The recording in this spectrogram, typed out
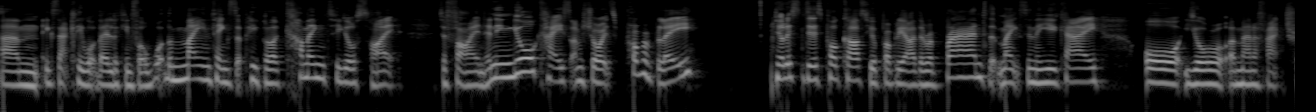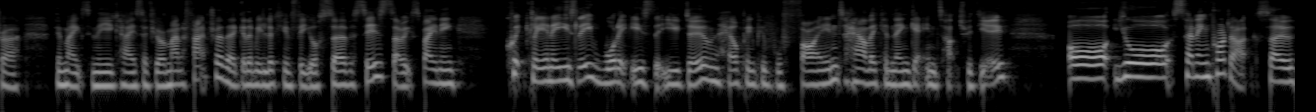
um, exactly what they're looking for, what the main things that people are coming to your site to find. And in your case, I'm sure it's probably, you're listening to this podcast, you're probably either a brand that makes in the UK or you're a manufacturer who makes in the UK. So if you're a manufacturer, they're going to be looking for your services. So explaining quickly and easily what it is that you do and helping people find how they can then get in touch with you. Or you're selling products. So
